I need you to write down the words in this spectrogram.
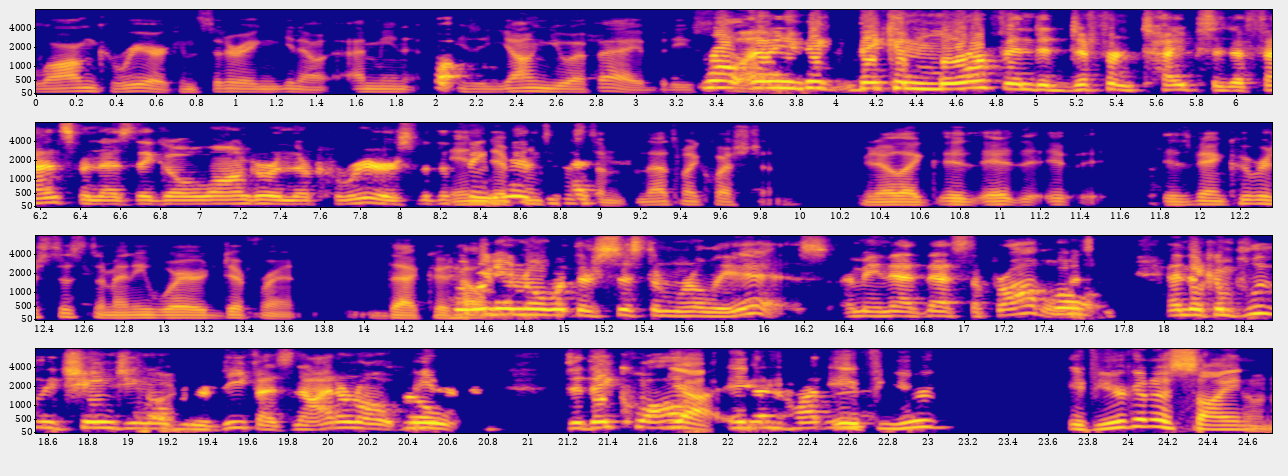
long career considering you know I mean Well- he's a young UFA, but he's Well, I mean, they, they can morph into different types of defensemen as they go longer in their careers. But the in thing different is, systems, and that's my question. You know, like it, it, it, is Vancouver's system anywhere different that could but help? we don't know what their system really is. I mean, that that's the problem. It's- and they're completely changing over their defense now. I don't know. So- did they qualify? Yeah, if, if you're if you're going to sign.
